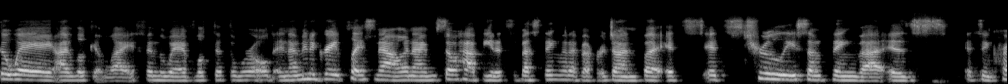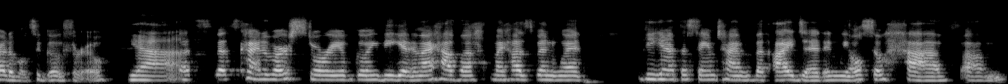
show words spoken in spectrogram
the way I look at life and the way I've looked at the world. And I'm in a great place now and I'm so happy and it's the best thing that I've ever done. But it's it's truly something that is it's incredible to go through. Yeah. That's that's kind of our story of going vegan. And I have a my husband went vegan at the same time that I did. And we also have um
